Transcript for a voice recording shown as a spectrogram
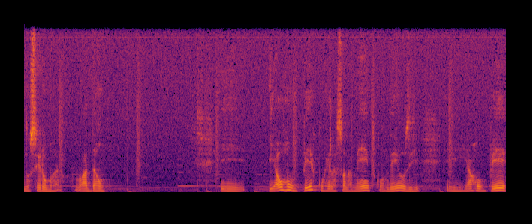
no ser humano, no Adão. E, e ao romper com o relacionamento com Deus e, e ao romper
